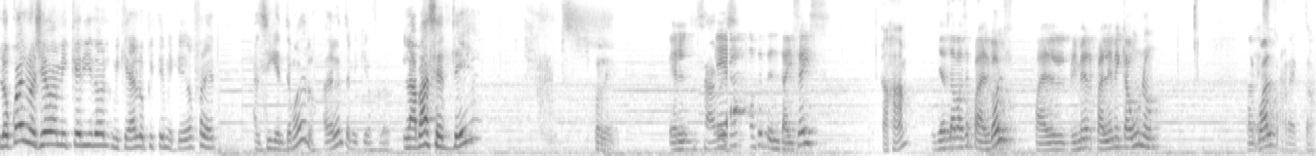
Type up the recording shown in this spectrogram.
Lo cual nos lleva, mi querido, mi querida Lupita y mi querido Fred, al siguiente modelo. Adelante, mi querido Fred. La base de... Híjole. El Sí sabes. EA-76 Ajá. ya es la base para el Golf, para el primer, para el MK1. Tal Es cual. correcto.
